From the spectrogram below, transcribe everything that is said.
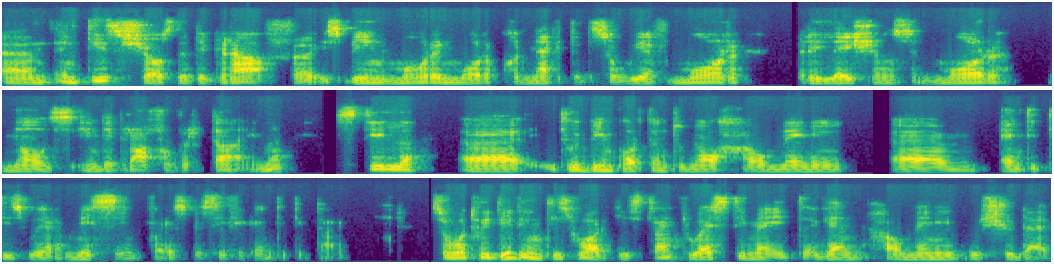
Um, and this shows that the graph uh, is being more and more connected. So we have more relations and more nodes in the graph over time. Still, uh, it would be important to know how many um, entities we are missing for a specific entity type. So what we did in this work is trying to estimate, again, how many we should have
